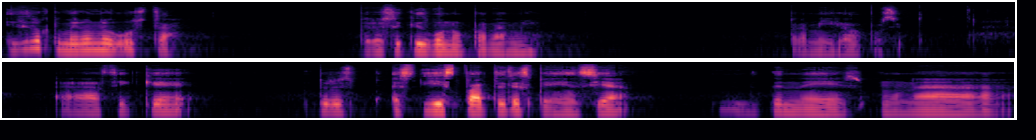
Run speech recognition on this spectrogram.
Eso es lo que menos me gusta pero sé que es bueno para mí, para mi hígado, por cierto. Así que, pero es, y es parte de la experiencia de tener una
